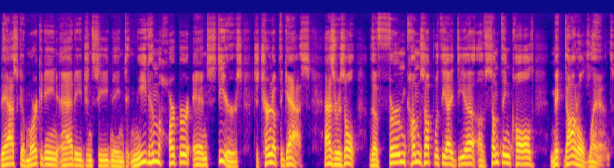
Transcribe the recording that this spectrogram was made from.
they ask a marketing ad agency named Needham, Harper, and Steers to turn up the gas. As a result, the firm comes up with the idea of something called McDonald Land.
